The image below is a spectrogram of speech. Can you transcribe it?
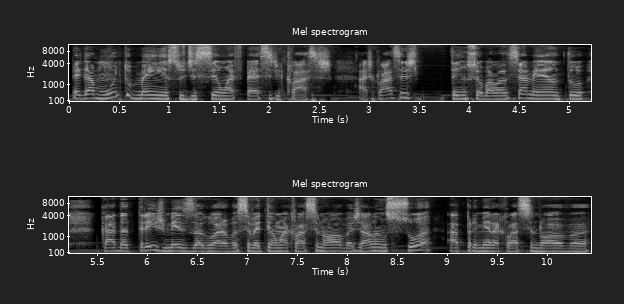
pegar muito bem isso de ser um FPS de classes. As classes têm o seu balanceamento. Cada três meses agora você vai ter uma classe nova. Já lançou a primeira classe nova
